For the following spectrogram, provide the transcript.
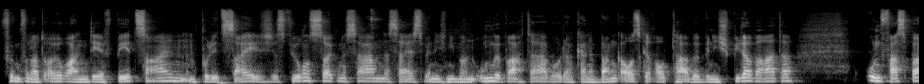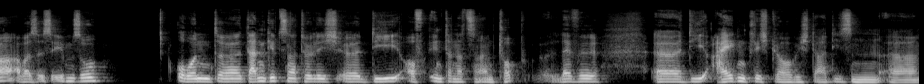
500 Euro an DFB zahlen, ein polizeiliches Führungszeugnis haben. Das heißt, wenn ich niemanden umgebracht habe oder keine Bank ausgeraubt habe, bin ich Spielerberater unfassbar, aber es ist eben so. Und äh, dann gibt's natürlich äh, die auf internationalem Top-Level, äh, die eigentlich, glaube ich, da diesen, äh,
